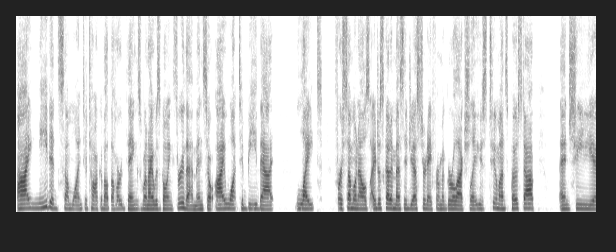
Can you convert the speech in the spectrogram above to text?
I needed someone to talk about the hard things when I was going through them. And so I want to be that light for someone else. I just got a message yesterday from a girl actually who's two months post op and she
